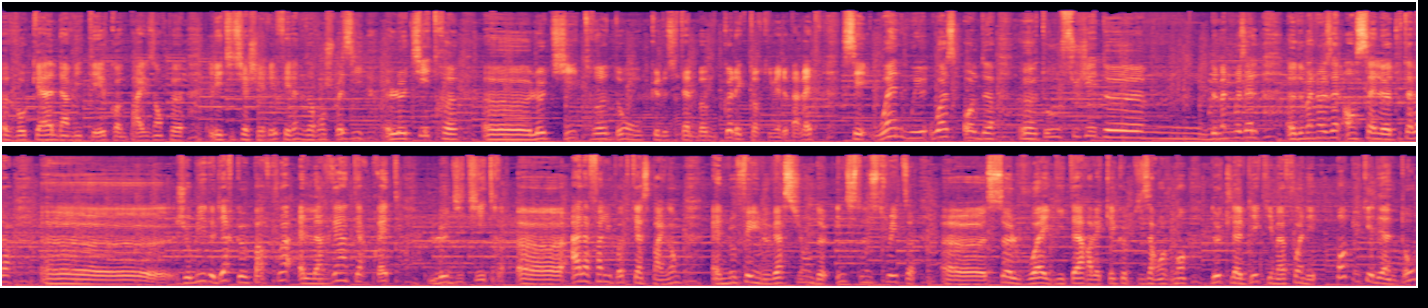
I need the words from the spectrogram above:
vocale d'invités comme par exemple Laetitia Sheriff. Et là nous avons choisi le titre, le titre donc de cet album Collector qui vient de paraître. C'est When We Was Older. Euh, tout sujet de, de Mademoiselle, euh, de Mademoiselle Ansel euh, tout à l'heure. euh, J'ai oublié de dire que parfois elle réinterprète le dit titre euh, à la fin du podcast par exemple elle nous fait une version de Instant Street euh, seule voix et guitare avec quelques petits arrangements de clavier qui ma foi n'est pas piqué des hannetons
